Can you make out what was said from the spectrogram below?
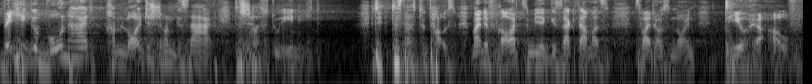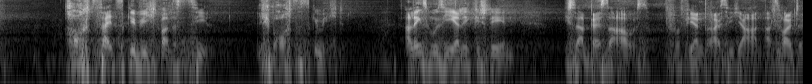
Welche Gewohnheit haben Leute schon gesagt, das schaffst du eh nicht. Das hast du tausend. Meine Frau hat zu mir gesagt damals, 2009, Theo, hör auf. Hochzeitsgewicht war das Ziel. Ich brauchte das Gewicht. Allerdings muss ich ehrlich gestehen, ich sah besser aus vor 34 Jahren als heute.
